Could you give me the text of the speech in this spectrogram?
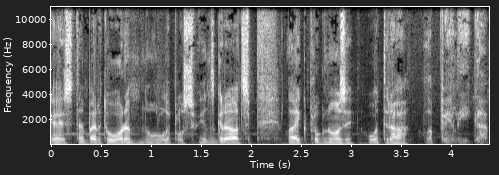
gaisa temperatūra 0,1 grāds, laika prognoze otrā labvēlīgā.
